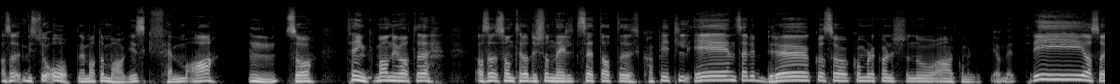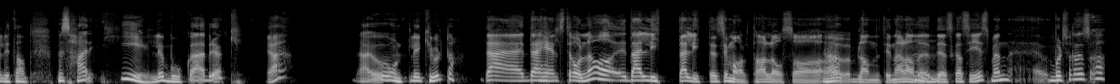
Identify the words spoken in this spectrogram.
altså Hvis du åpner matemagisk 5A, Mm. så tenker man jo at det, altså sånn tradisjonelt sett at eh, kapittel 1 så er det brøk, og så kommer det kanskje noe annet, kommer litt geometri, og så litt annet. Mens her hele boka er brøk. Ja, Det er jo ordentlig kult, da. Det er, det er helt strålende, og det er litt, det er litt desimaltall også Ja. øh, blandet inn her, da, det, Mhm. det skal sies. Men eh, bortsett fra det, så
